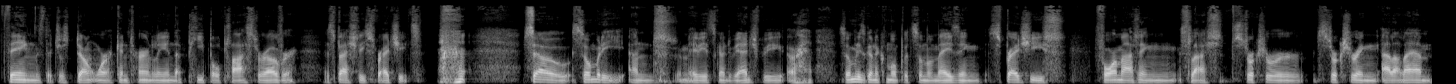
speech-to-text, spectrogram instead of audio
things that just don't work internally and that people plaster over, especially spreadsheets. so somebody, and maybe it's going to be Ntropy, or somebody's going to come up with some amazing spreadsheet formatting slash structuring LLM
